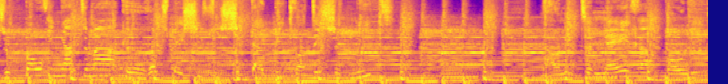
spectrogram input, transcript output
is een poging uit te maken. Wat specificiteit biedt, wat is het niet? Nou, niet de megapolie.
